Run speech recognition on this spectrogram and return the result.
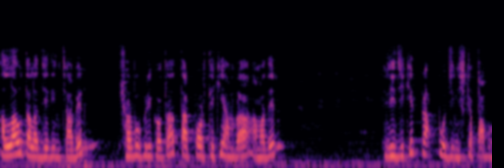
আল্লাহ তালা যেদিন চাবেন, সর্বোপরি কথা তারপর থেকে আমরা আমাদের রিজিকের প্রাপ্য জিনিসটা পাবো।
